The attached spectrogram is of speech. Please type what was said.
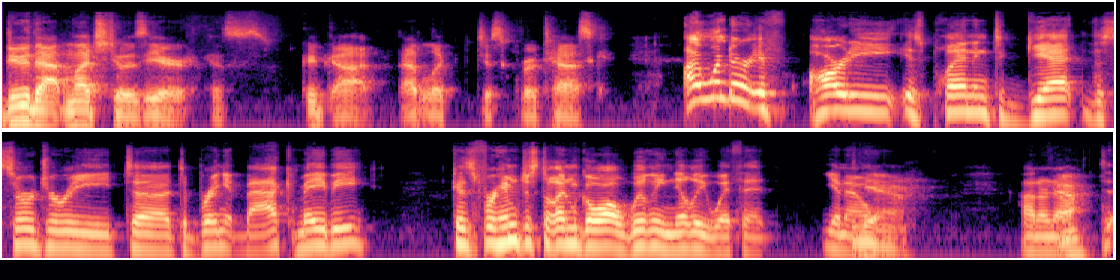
do that much to his ear because, good God, that looked just grotesque. I wonder if Hardy is planning to get the surgery to to bring it back, maybe, because for him just to let him go all willy nilly with it, you know. Yeah. I don't know. Yeah.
